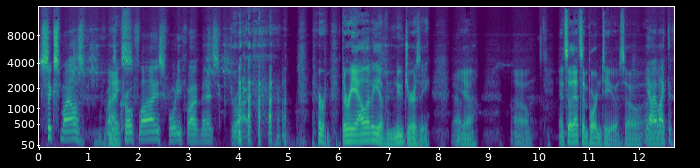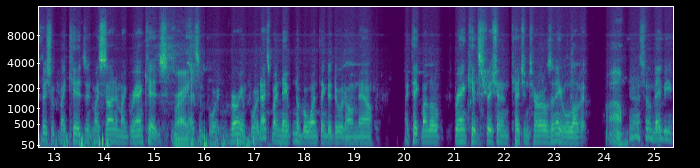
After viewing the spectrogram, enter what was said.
six miles as a crow flies, forty-five minutes drive. the reality of New Jersey. Yeah. Yeah. Oh. And so that's important to you. So yeah, I uh, like to fish with my kids and my son and my grandkids. Right. That's important, very important. That's my na- number one thing to do at home now. I take my little grandkids fishing and catching turtles, and they love it. Wow. You know, so maybe,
